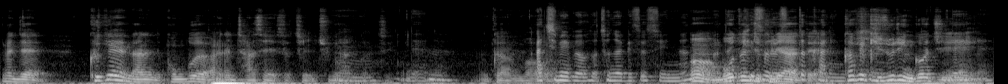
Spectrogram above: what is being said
그러니까 이제 그게 나는 공부하는 자세에서 제일 중요한 거지. 네, 네. 그러니까 뭐 아침에 배워서 저녁에 쓸 수 있는 어 어떤 뭐든지 기술을 그래야 돼. 거. 그게 기술인 거지. 네, 네.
